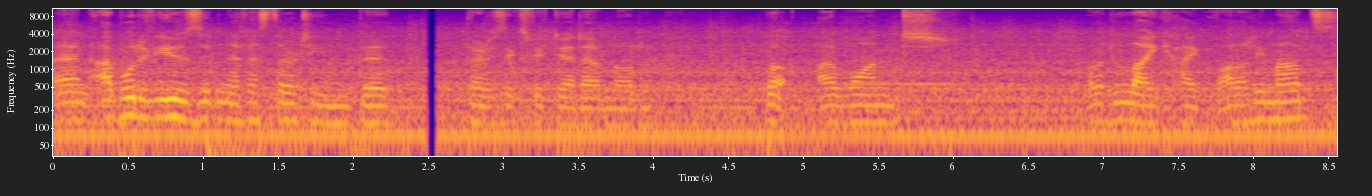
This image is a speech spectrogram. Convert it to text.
And I would have used it in FS13, the 3650 I downloaded, but I want, I would like high quality mods,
